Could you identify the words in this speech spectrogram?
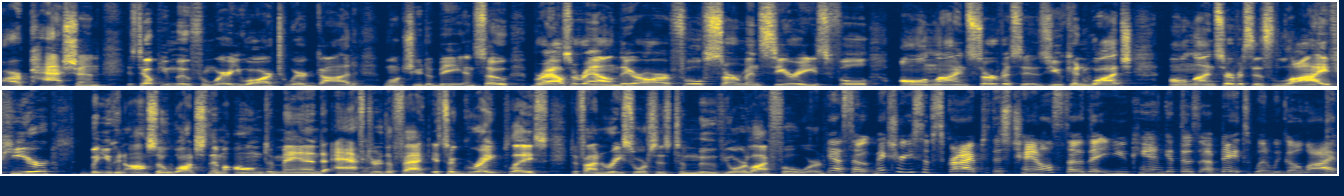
our passion is to help you move from where you are to where God wants you to be. And so browse around. There are full sermon series, full online services. You can watch online services live here, but you can also watch them on demand after the fact. It's a great place to find resources to move your life forward. Yeah, so make sure you subscribe to this channel so that you can get those updates when we go live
